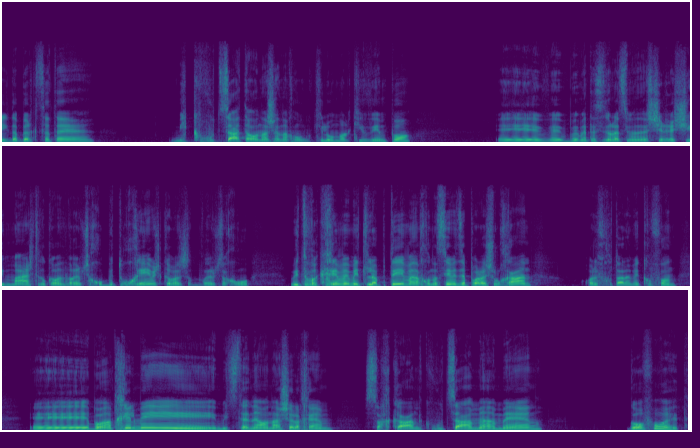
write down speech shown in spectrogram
לדבר קצת מקבוצת העונה שאנחנו כאילו מרכיבים פה. ובאמת עשינו לעצמנו איזושהי רשימה, יש לנו כמה דברים שאנחנו בטוחים, יש כמה דברים שאנחנו מתווכחים ומתלבטים, ואנחנו נשים את זה פה על השולחן, או לפחות על המיקרופון. אה, בואו נתחיל ממצטייני העונה שלכם, שחקן, קבוצה, מאמן, go for it.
